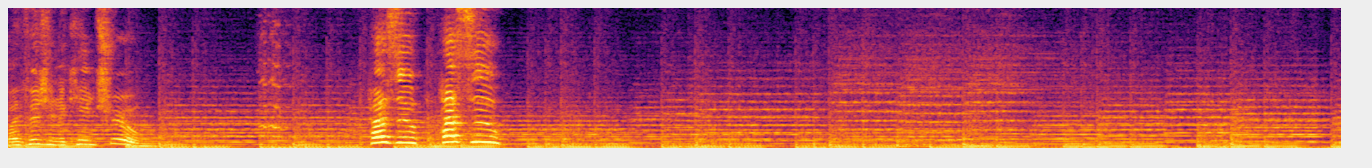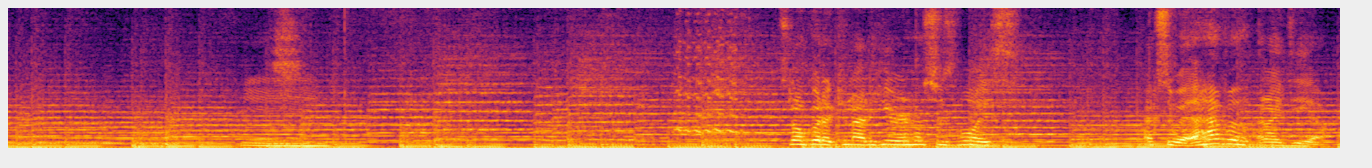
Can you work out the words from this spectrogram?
My vision, it came true. Hazu! Hazu! Hmm. It's no good, I cannot hear Hazu's voice. Actually, wait, I have a, an idea.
